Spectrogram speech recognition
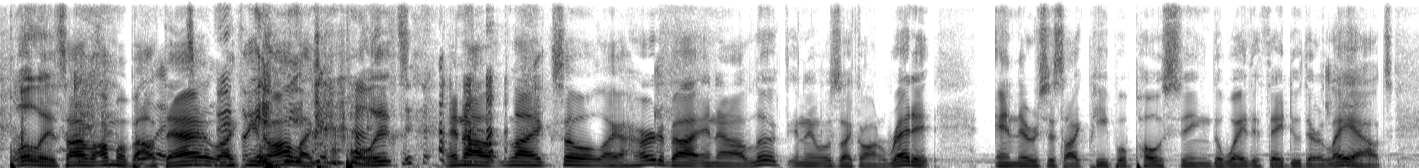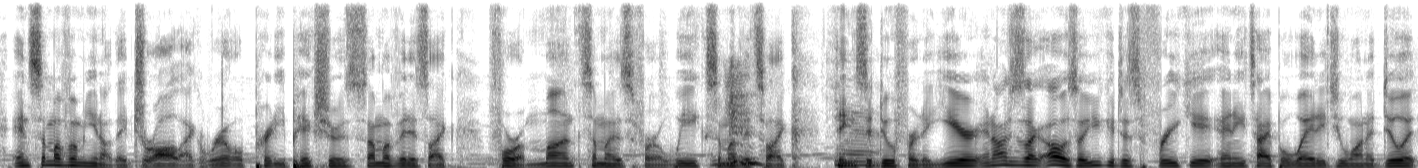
bullets. I'm, I'm about Bullet that. journal. Like you know, I like bullets. And I like so like I heard about it and I looked and it was like on Reddit. And there was just like people posting the way that they do their layouts, and some of them, you know, they draw like real pretty pictures. Some of it is like for a month, some of it's for a week, some of it's like things to do for the year. And I was just like, oh, so you could just freak it any type of way that you want to do it.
